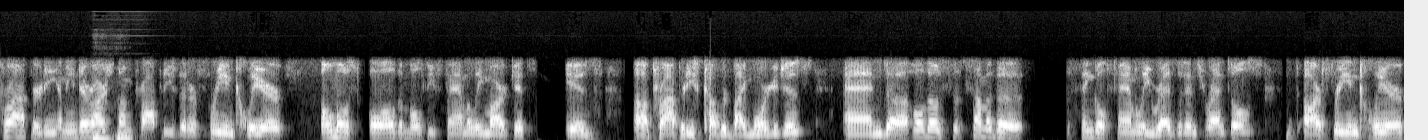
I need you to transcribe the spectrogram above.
property. I mean, there are mm-hmm. some properties that are free and clear. Almost all the multifamily markets is uh, properties covered by mortgages. And uh, although some of the single family residence rentals are free and clear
